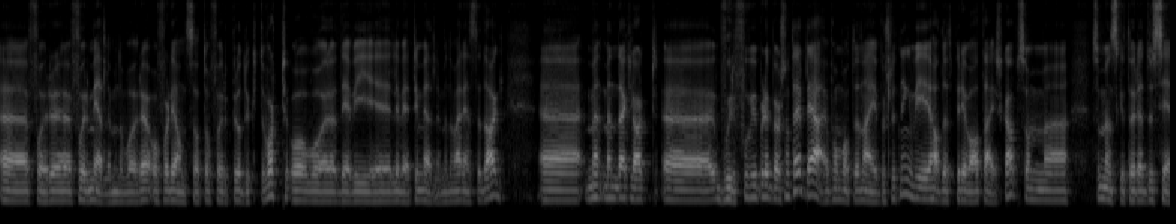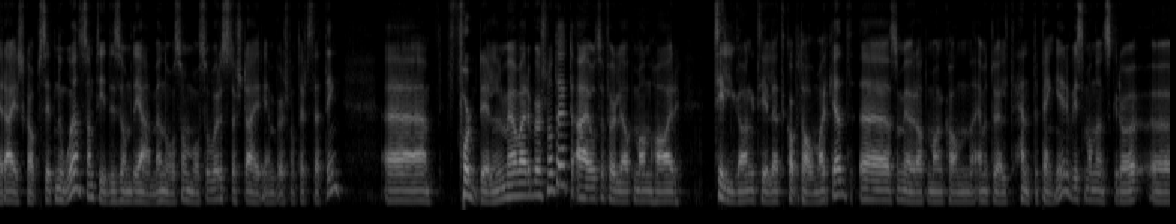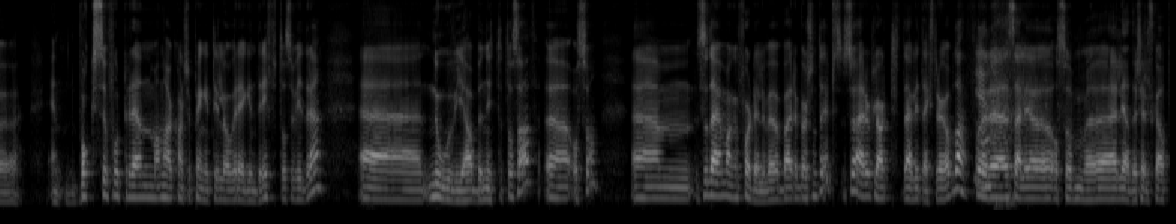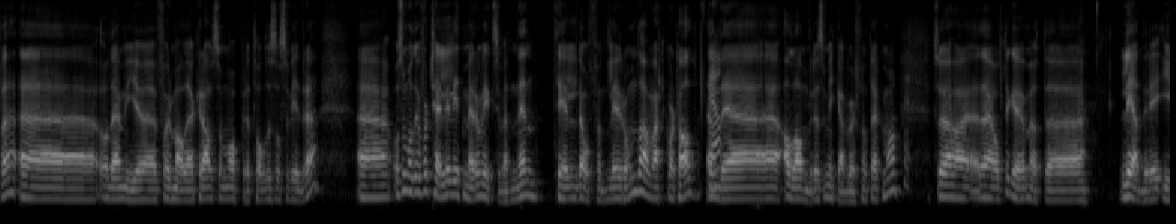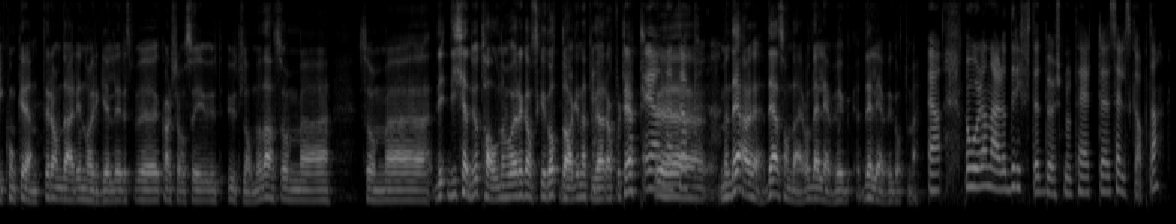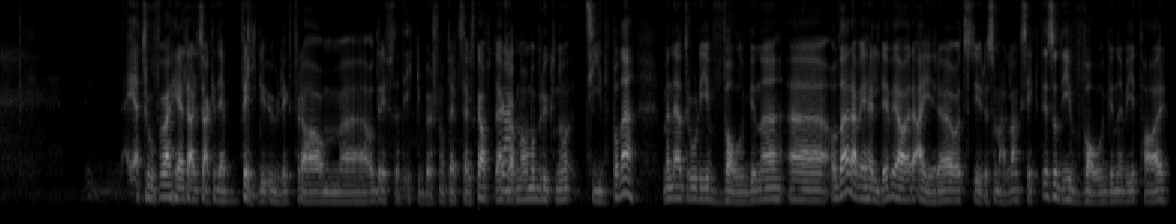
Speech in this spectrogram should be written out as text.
Uh, for, uh, for, medlemmene våre og for de ansatte og for produktet vårt og vår, det vi leverer til medlemmene hver eneste dag. Men, men, det er klart Hvorfor vi ble børsnotert, det er jo på en måte en eierbeslutning. Vi hadde et privat eierskap som, som ønsket å redusere eierskapet sitt noe, samtidig som de er med nå som også våre største eiere i en børsnotert setting. Eh, fordelen med å være børsnotert er jo selvfølgelig at man har tilgang til et kapitalmarked eh, som gjør at man kan eventuelt hente penger hvis man ønsker å øh, enten vokse fortere enn man har kanskje penger til over egen drift osv. Eh, noe vi har benyttet oss av eh, også. Um, så det er jo mange fordeler ved å være børsnotert. Så er det jo klart det er litt ekstra jobb, da. For yeah. uh, særlig oss som uh, leder selskapet. Uh, og det er mye formaliakrav som må opprettholdes osv. Uh, og så må du jo fortelle litt mer om virksomheten din til det offentlige rom da, hvert kvartal enn ja. det alle andre som ikke er børsnotert, må. Så har, det er alltid gøy å møte ledere i konkurrenter, om det er i Norge eller kanskje også i utlandet, da, som uh, som uh, de, de, kjenner jo tallene våre ganske godt dagen etter vi har rapportert. Ja, uh, men det er, det er, sånn det er, og det lever, vi, det lever, vi, godt med. Ja, Men hvordan er det å drifte et børsnotert uh, selskap, da? Jeg tror For å være helt ærlig så er ikke det veldig ulikt fra om å drifte et ikke-børsnotert selskap. Det er Nei. klart Man må bruke noe tid på det. Men jeg tror de valgene Og der er vi heldige. Vi har eiere og et styre som er langsiktig. Så de valgene vi tar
